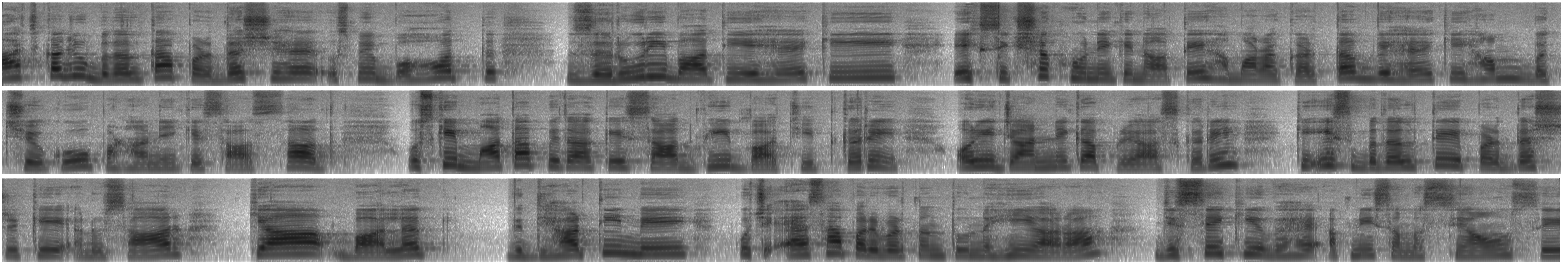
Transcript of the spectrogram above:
आज का जो बदलता परिदृश्य है, उसमें बहुत ज़रूरी बात यह है कि एक शिक्षक होने के नाते हमारा कर्तव्य है कि हम बच्चे को पढ़ाने के साथ साथ उसके माता पिता के साथ भी बातचीत करें और ये जानने का प्रयास करें कि इस बदलते परिदृश्य के अनुसार क्या बालक विद्यार्थी में कुछ ऐसा परिवर्तन तो नहीं आ रहा जिससे कि वह अपनी समस्याओं से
